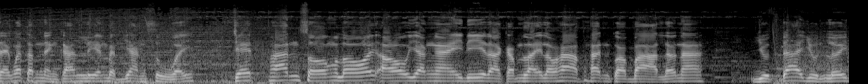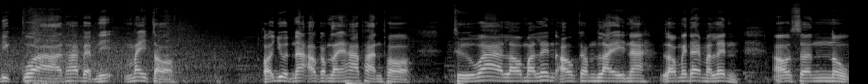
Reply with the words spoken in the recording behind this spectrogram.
ดงว่าตำแหน่งการเลี้ยงแบบอย่างสวย 7,200 เอายังไงดีล่ะกำไรเรา 5,000 กว่าบาทแล้วนะ หยุดได้หยุดเลยดีกว่า ถ้าแบบนี้ไม่ต่อ ขอหยุดนะ เอากำไร 5,000 พอ ถือว่าเรามาเล่นเอากำไรนะ เราไม่ได้มาเล่น เอาสนุก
